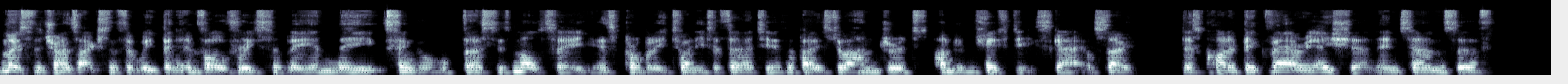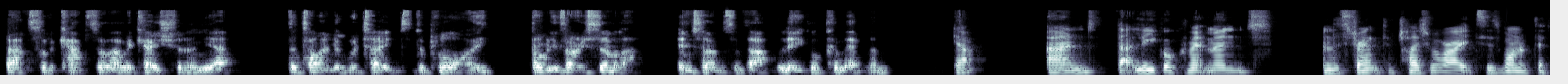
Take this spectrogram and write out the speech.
most of the transactions that we've been involved recently in the single versus multi is probably 20 to 30 as opposed to 100, 150 scale. So there's quite a big variation in terms of that sort of capital allocation. And yet the time it would take to deploy, probably very similar in terms of that legal commitment. Yeah. And that legal commitment and the strength of title rights is one of the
